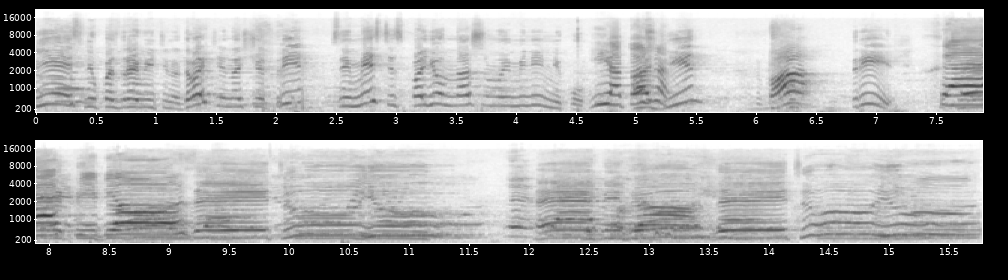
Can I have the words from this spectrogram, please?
песню поздравительную. Давайте на счет три все вместе споем нашему имениннику. И я тоже? Один, два, три. Happy birthday to you. Happy birthday to you.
